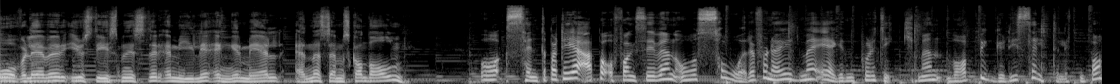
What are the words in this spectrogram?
Overlever justisminister Emilie Enger Mehl NSM-skandalen? Og Senterpartiet er på offensiven og såre fornøyd med egen politikk. Men hva bygger de selvtilliten på?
